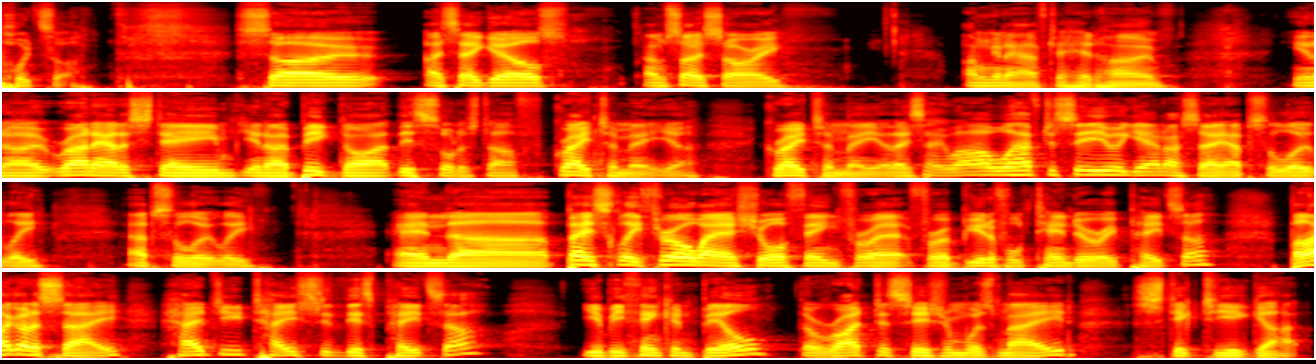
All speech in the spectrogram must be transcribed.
pizza. So I say, girls, I'm so sorry. I'm going to have to head home. You know, run out of steam, you know, big night, this sort of stuff. Great to meet you. Great to meet you. They say, well, we'll have to see you again. I say, absolutely. Absolutely and uh, basically threw away a sure thing for a for a beautiful tandoori pizza. But I got to say, had you tasted this pizza, you'd be thinking, Bill, the right decision was made. Stick to your gut.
